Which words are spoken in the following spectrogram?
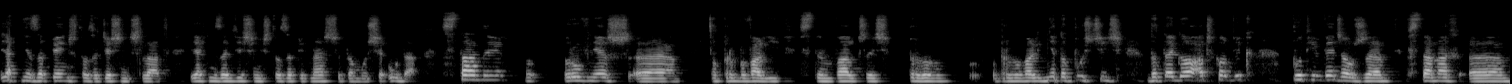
jak nie za 5, to za 10 lat, jak nie za 10, to za 15, to mu się uda. Stany również e, próbowali z tym walczyć, próbowali nie dopuścić do tego, aczkolwiek Putin wiedział, że w Stanach e,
